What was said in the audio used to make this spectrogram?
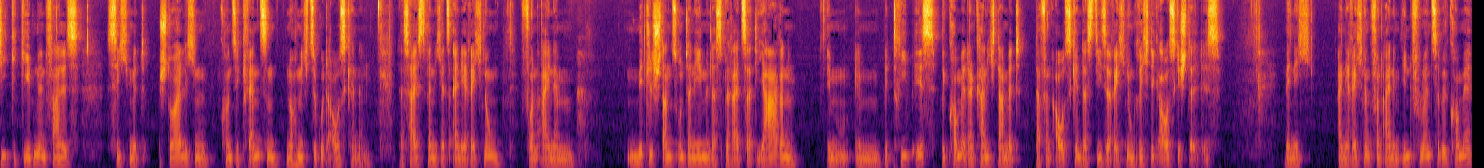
die gegebenenfalls sich mit steuerlichen Konsequenzen noch nicht so gut auskennen. Das heißt, wenn ich jetzt eine Rechnung von einem Mittelstandsunternehmen, das bereits seit Jahren im, im Betrieb ist, bekomme, dann kann ich damit davon ausgehen, dass diese Rechnung richtig ausgestellt ist. Wenn ich eine Rechnung von einem Influencer bekomme,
